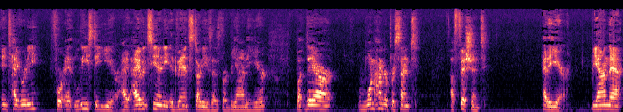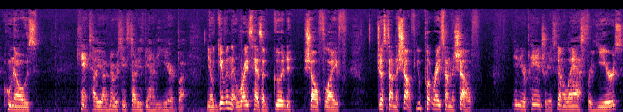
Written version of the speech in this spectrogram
integrity for at least a year. I, I haven't seen any advanced studies as for beyond a year, but they are 100% efficient at a year. Beyond that, who knows? Can't tell you. I've never seen studies beyond a year, but you know, given that rice has a good shelf life just on the shelf, you put rice on the shelf in your pantry, it's going to last for years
